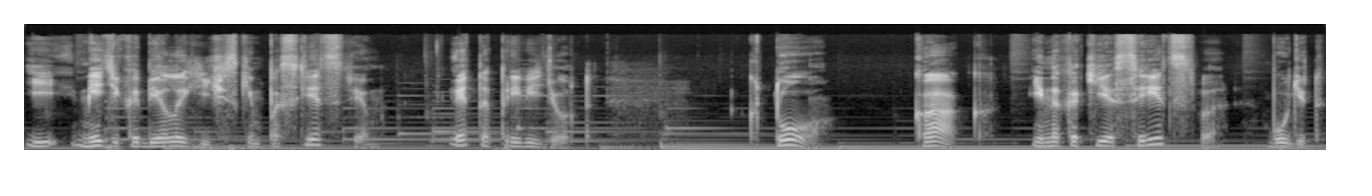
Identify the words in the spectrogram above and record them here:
и медико-биологическим последствиям это приведет? Кто, как и на какие средства будет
